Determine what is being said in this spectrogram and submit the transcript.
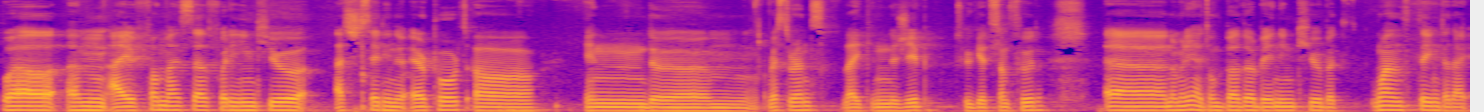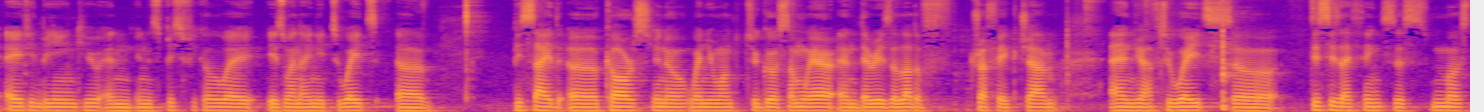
Well, um, I found myself waiting in queue, as she said, in the airport or in the um, restaurants, like in the Jib, to get some food. Uh, normally, I don't bother being in queue, but one thing that I hate in being in queue and in a specific way is when I need to wait uh, beside uh, cars, you know, when you want to go somewhere and there is a lot of traffic jam and you have to wait. So this is, I think, the most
